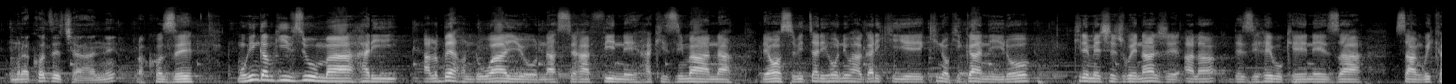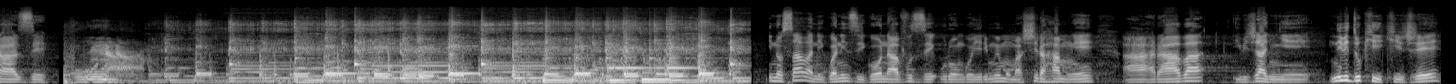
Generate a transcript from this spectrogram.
murakoze cyane murakoze mu buhinga bw'ibyuma hari Albert Nduwayo na Serafine Hakizimana Leonce bitariho niwe hagarikiye kino kiganiro kiremeshejwe naje ara bukeye neza sangwa ikaze buna ino sabanirwa n'inzigo navuze urongoye rimwe mu mashyirahamwe araba ibijyanye n'ibidukikije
